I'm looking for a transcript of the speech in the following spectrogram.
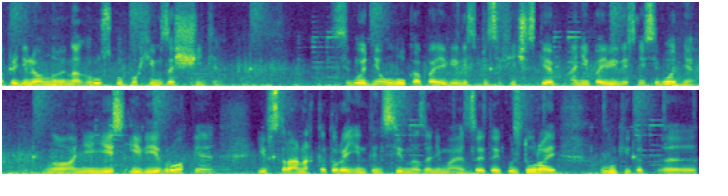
определенную нагрузку по химзащите. Сегодня у лука появились специфические, они появились не сегодня, но они есть и в Европе, и в странах, которые интенсивно занимаются этой культурой. Луки, э,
